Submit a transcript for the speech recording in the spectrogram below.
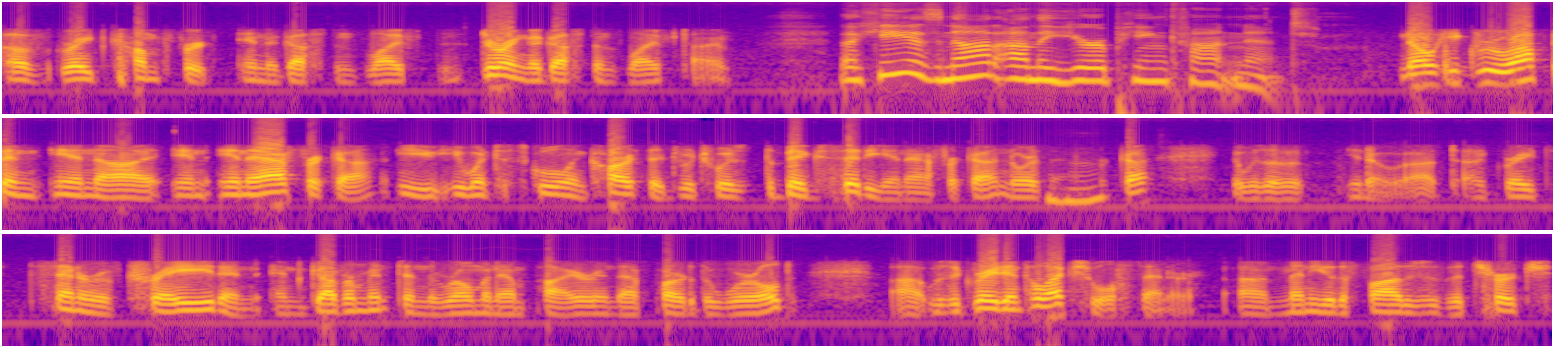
of great comfort in Augustine's life during Augustine's lifetime. Now, he is not on the European continent. No, he grew up in in uh, in in Africa. He he went to school in Carthage, which was the big city in Africa, North mm-hmm. Africa. It was a you know a, a great center of trade and and government in the Roman Empire in that part of the world. Uh, it was a great intellectual center. Uh, many of the fathers of the church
